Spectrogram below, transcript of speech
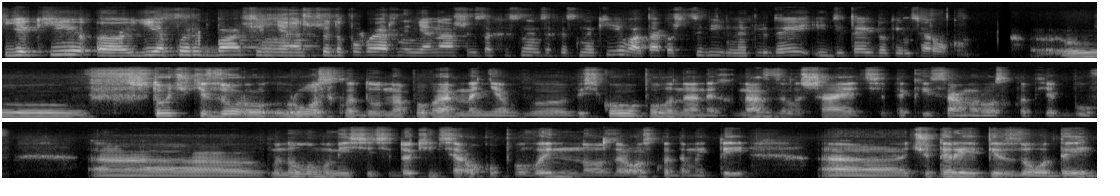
які е, є передбачення щодо повернення наших захисних захисників, а також цивільних людей і дітей до кінця року. Е, З точки зору розкладу на повернення в військовополонених, в нас залишається такий самий розклад, як був е, в минулому місяці. До кінця року повинно за розкладами йти е, чотири епізоди.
